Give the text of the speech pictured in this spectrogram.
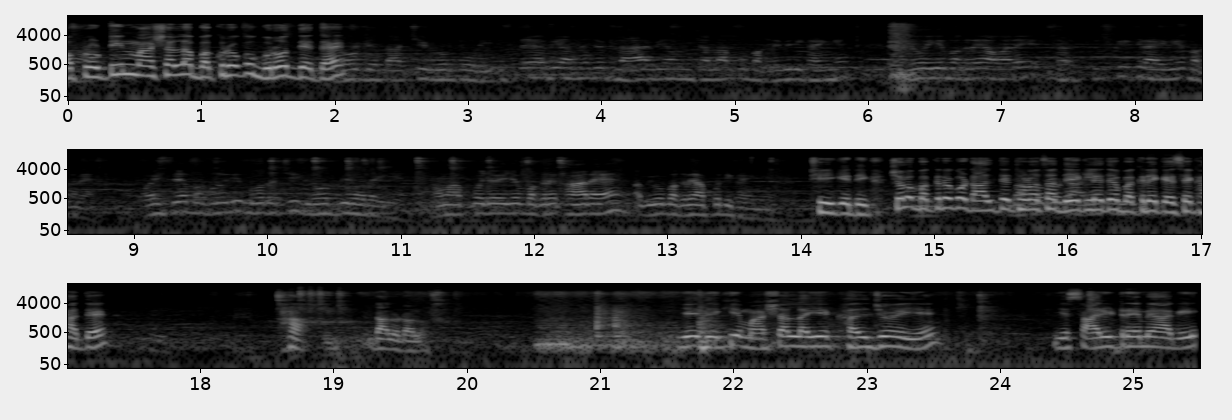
और प्रोटीन माशाल्लाह बकरों को ग्रोथ देता है। है अच्छी हो है हम आपको बकरे भी दिखाएँगे। जो ये बकरे हमारे खिलाई हुई बकरे। और इससे बकरों की बहुत अच्छी ग्रोथ भी हो रही है। हम आपको जो ये जो बकरे खा रहे हैं अभी वो बकरे आपको दिखाएँगे। ठीक है ठीक। चलो बकरे को डालते थोड़ा सा देख लेते बकरे कैसे खाते हैं। हाँ डालो डालो। ये देखिए माशाल्लाह ये खल जो है ये ये सारी ट्रे में आ गई।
